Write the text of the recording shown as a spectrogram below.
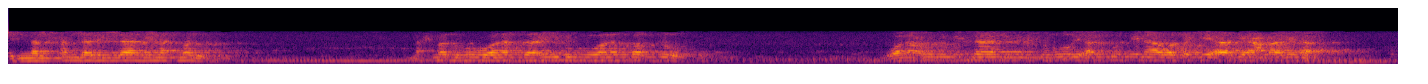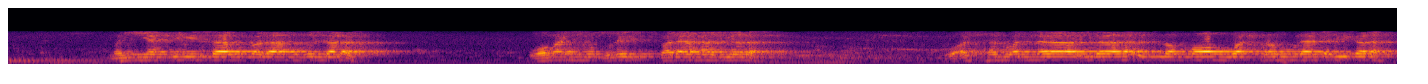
إن الحمد لله نحمده نحمده ونستعينه ونستغفره، ونعوذ بالله من شرور أنفسنا وسيئات أعمالنا. من يهده الله فلا مضل له، ومن يضلل فلا هادي له. وأشهد أن لا إله إلا الله وحده لا شريك له.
